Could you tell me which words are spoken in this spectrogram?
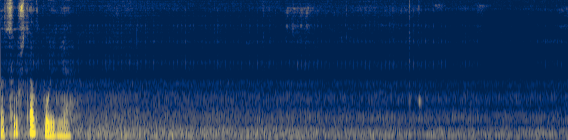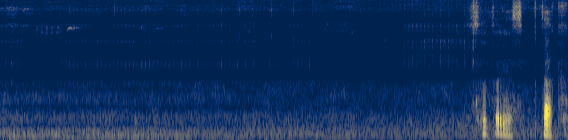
A cóż tam płynie? Co to jest? Ptak.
